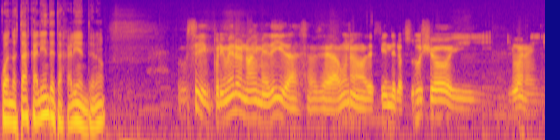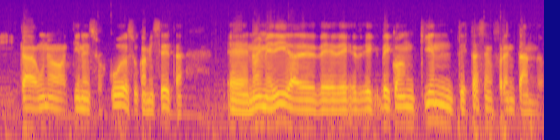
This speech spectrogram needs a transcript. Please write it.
cuando estás caliente, estás caliente, ¿no? Sí, primero no hay medidas, o sea, uno defiende lo suyo y, bueno, y cada uno tiene su escudo, su camiseta. Eh, no hay medida de, con quién te estás enfrentando.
